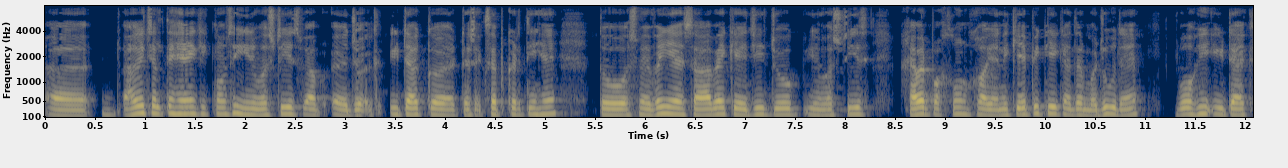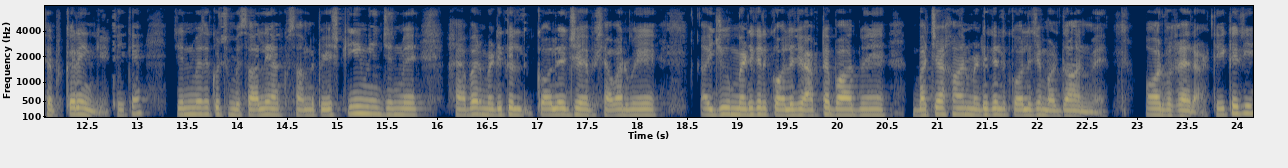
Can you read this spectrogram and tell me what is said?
آگے چلتے ہیں کہ کون سی یونیورسٹیز جو ایٹا کا ٹیسٹ ایکسیپٹ کرتی ہیں، تو اس میں وہی حساب ہے کہ جی جو یونیورسٹیز خیبر پختونخوا یعنی کے پی کے کے اندر موجود ہیں، وہ ہی ایٹا ایکسیپٹ کریں گی ٹھیک ہے؟ جن میں سے کچھ مثالیں آپ کے سامنے پیش کی ہوئی ہیں، جن میں خیبر میڈیکل کالج ہے، پشاور میں ایوب میڈیکل کالج ہے آبٹ آباد میں، بچہ خان میڈیکل کالج ہے، مردان میں، اور وغیرہ، ٹھیک ہے جی؟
